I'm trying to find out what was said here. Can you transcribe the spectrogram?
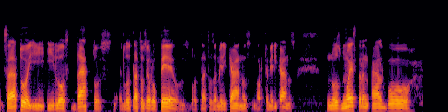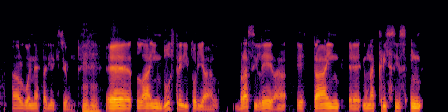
exacto. Y, los datos, los datos europeos, los datos americanos, norteamericanos, nos muestran algo, algo en esta dirección. Eh, la industria editorial brasileira está en, una crisis, en,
